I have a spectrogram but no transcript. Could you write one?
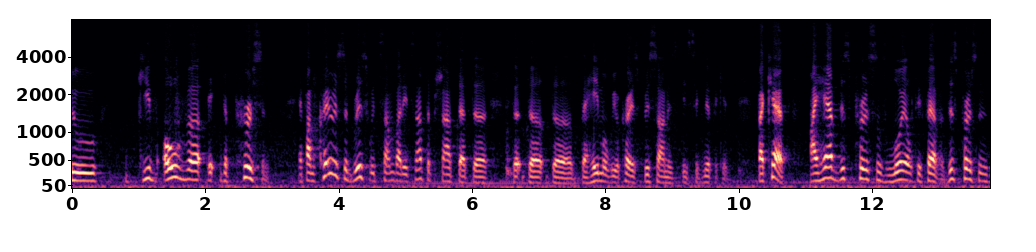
to give over the person. If I'm curious a bris with somebody, it's not the pshat that the the the, the behemoth we are curious bris on is, is significant. If I have this person's loyalty forever. This person,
